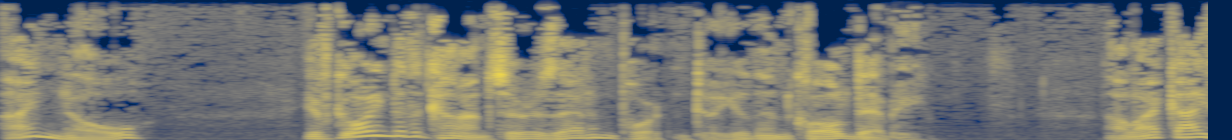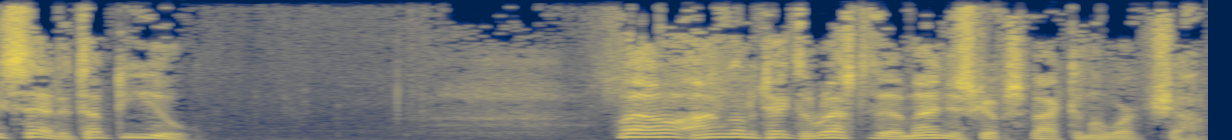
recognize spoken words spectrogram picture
I know. If going to the concert is that important to you, then call Debbie. Now, like I said, it's up to you. Well, I'm going to take the rest of the manuscripts back to my workshop.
